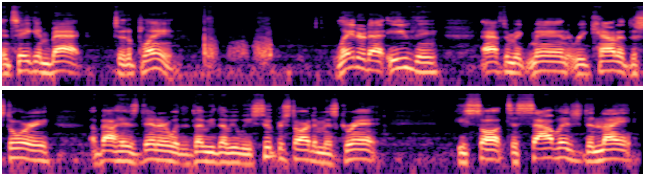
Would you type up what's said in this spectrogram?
and taken back to the plane. Later that evening, after McMahon recounted the story about his dinner with the WWE superstar to Miss Grant, he sought to salvage the night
